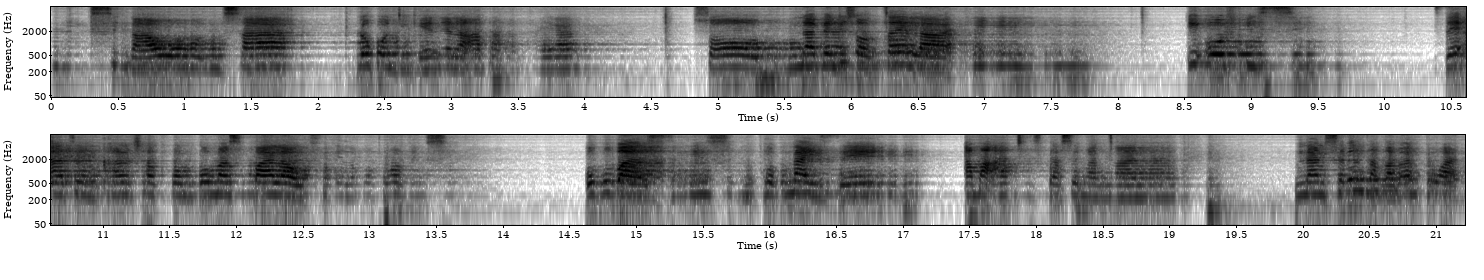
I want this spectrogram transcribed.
andikayenzi ngawo ndisaloko ndingenela apha naphaya so mna bendizocela i- iiofisi ze-arts and culture from koomasipala ukufikela kwiprovinsi ukuba zirecognize ama-artist asemancane mna ndisebenza ngabantwana.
